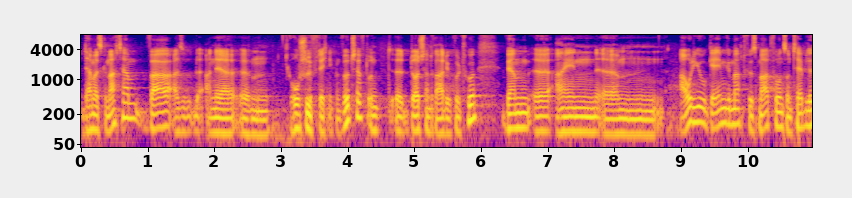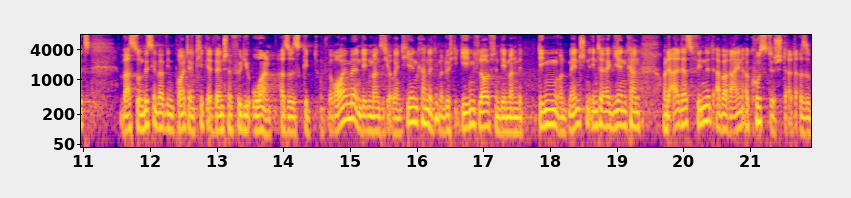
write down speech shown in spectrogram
damals gemacht haben, war also an der ähm, Hochschule für Technik und Wirtschaft und äh, Deutschland Radio Kultur. Wir haben äh, ein ähm, Audio-Game gemacht für Smartphones und Tablets, was so ein bisschen war wie ein Point-and-Click-Adventure für die Ohren. Also es gibt Räume, in denen man sich orientieren kann, in denen man durch die Gegend läuft, in denen man mit Dingen und Menschen interagieren kann. Und all das findet aber rein akustisch statt. Also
